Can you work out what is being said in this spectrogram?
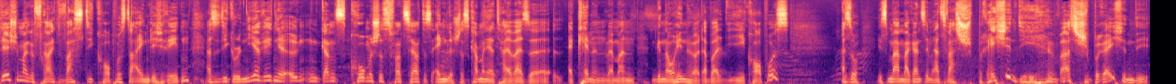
Habt ihr euch schon mal gefragt, was die Corpus da eigentlich reden? Also die Grenier reden ja irgendein ganz komisches, verzerrtes Englisch. Das kann man ja teilweise äh, erkennen, wenn man genau hinhört. Aber die Corpus? Also, ist mal, mal ganz im Ernst, was sprechen die? Was sprechen die?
